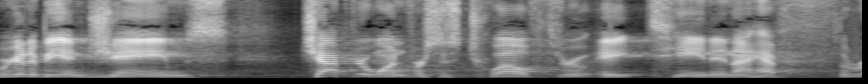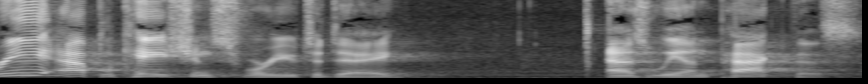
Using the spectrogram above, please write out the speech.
We're going to be in James chapter 1, verses 12 through 18, and I have three applications for you today as we unpack this.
